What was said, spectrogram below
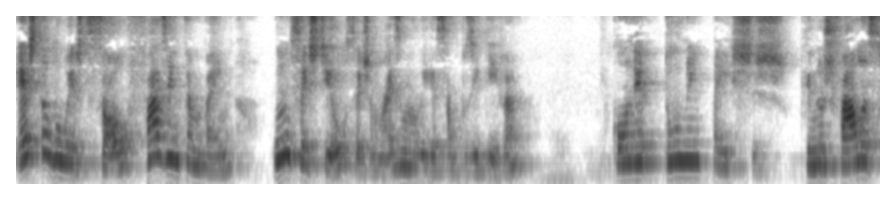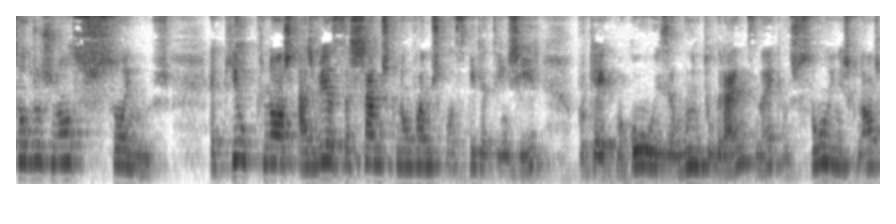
esta lua este sol fazem também um sextil, ou seja, mais uma ligação positiva, com Neptuno em peixes, que nos fala sobre os nossos sonhos, aquilo que nós às vezes achamos que não vamos conseguir atingir, porque é uma coisa muito grande, não é? Aqueles sonhos que nós,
